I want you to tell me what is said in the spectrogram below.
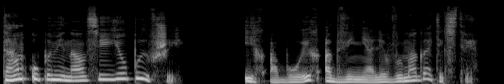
Там упоминался ее бывший. Их обоих обвиняли в вымогательстве.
